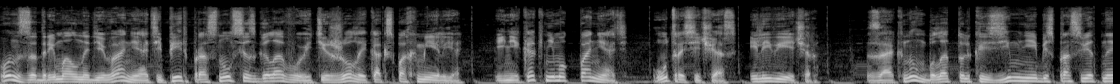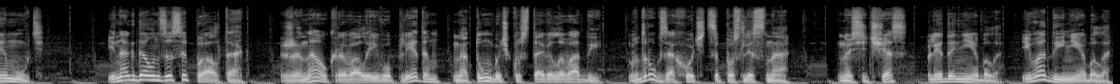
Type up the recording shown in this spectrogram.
Он задремал на диване, а теперь проснулся с головой, тяжелой, как с похмелья – и никак не мог понять, утро сейчас или вечер. За окном была только зимняя беспросветная муть. Иногда он засыпал так. Жена укрывала его пледом, на тумбочку ставила воды. Вдруг захочется после сна. Но сейчас пледа не было, и воды не было.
